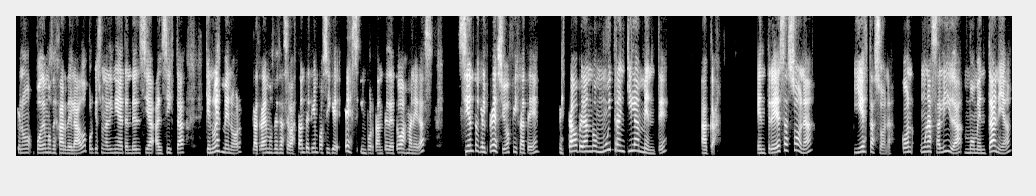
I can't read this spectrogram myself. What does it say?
que no podemos dejar de lado, porque es una línea de tendencia alcista que no es menor, la traemos desde hace bastante tiempo, así que es importante de todas maneras. Siento que el precio, fíjate, está operando muy tranquilamente acá entre esa zona y esta zona, con una salida momentánea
